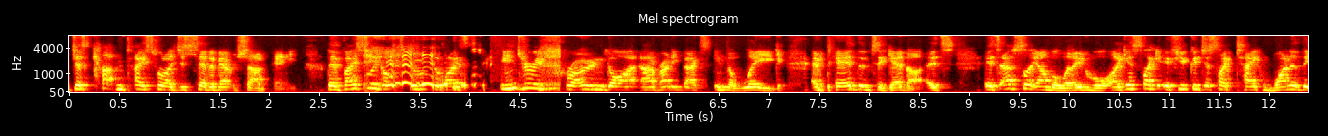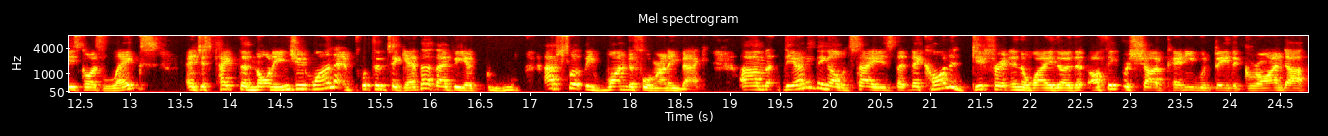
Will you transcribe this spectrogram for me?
just cut and paste what I just said about Rashad Penny. They've basically got two of the most injury-prone guy uh, running backs in the league and paired them together. It's it's absolutely unbelievable. I guess like if you could just like take one of these guys' legs and just take the non-injured one and put them together, they'd be a absolutely wonderful running back. Um, the only thing I would say is that they're kind of different in a way, though, that I think Rashad Penny would be the grinder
